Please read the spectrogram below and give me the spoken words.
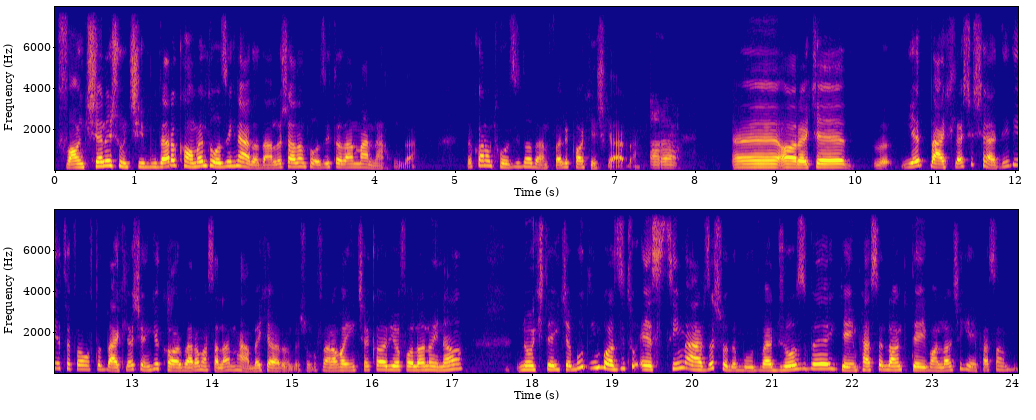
function شون چی بوده رو کامل توضیح ندادن. حالا شاید هم توضیح دادن من نخوندم. فکر کنم توضیح دادن ولی پاکش کردن. آره. آره که یه backlash شدیدی اتفاق افتاد. backlash اینکه کاربرا مثلا حمله کردن بهشون. گفتن آقا این چه کاریه و فلان و اینا. نکته ای که بود این بازی تو Steam عرضه شده بود و جزو Game Pass launch day one launch Game Pass هم بود.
